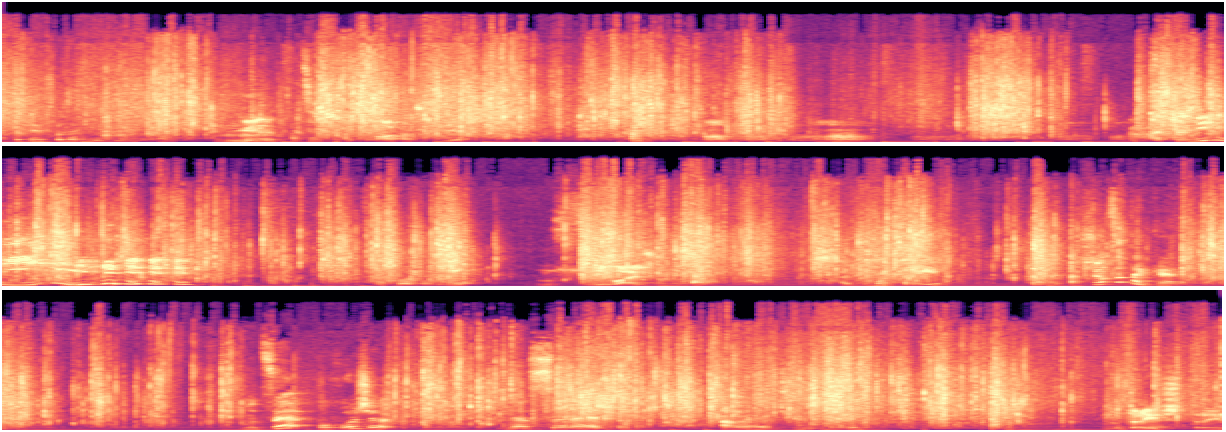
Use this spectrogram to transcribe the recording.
А то тобі подарунок мені, так? Ні. А це що таке? А, там щось є? А, а, а, а, а, а. А, це мені. Походу, ні? Ну, сумніваюся, що мені. А чого три? А що це таке? Ну це похоже для сережок. Але чому три? Ну, три ж три.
